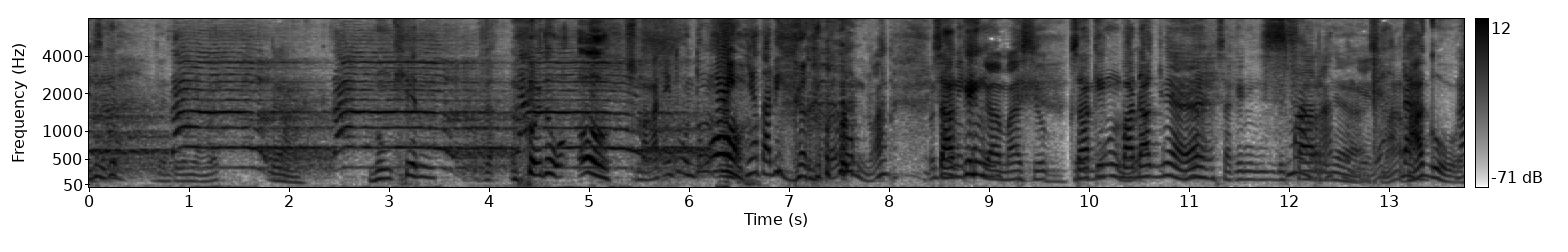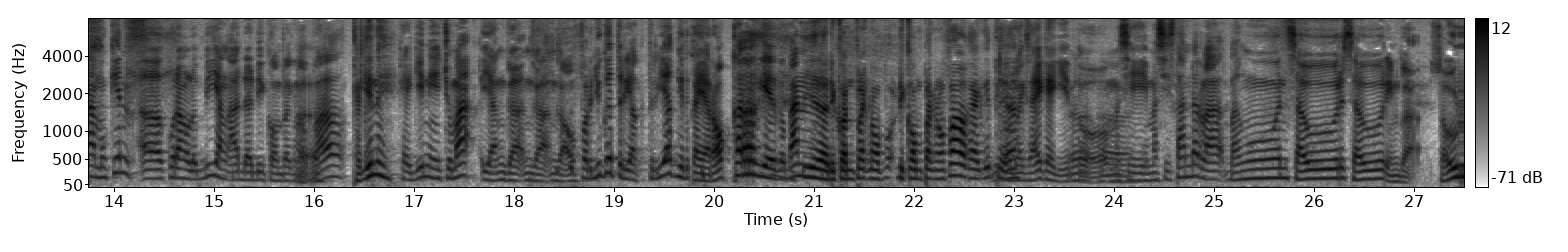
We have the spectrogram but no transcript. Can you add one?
Ini mungkin Gantiin yang lain. ya, mungkin Oh itu oh Semangatnya itu untung Oh. mic-nya tadi nggak ketahuan, Bang. Untung Saking- mic-nya nggak masuk. saking mulut. badagnya ya, saking Semangat besarnya. mungkin ya. Semangat Dan- bagus. Nah, mungkin eh, kurang lebih yang ada di komplek Nopal Kayak gini. kayak gini, cuma ya nggak nggak nggak over juga teriak-teriak gitu kayak rocker gitu kan. Iya di komplek novel di komplek novel kayak gitu Di ya. komplek saya kayak gitu. Heeh. Masih masih standar lah, bangun, sahur, sahur, ini enggak. Sahur.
